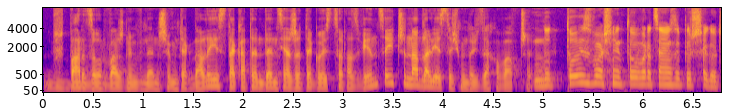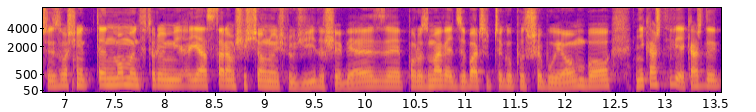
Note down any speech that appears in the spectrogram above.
bardzo odważnym wnętrzem i tak dalej. Jest taka tendencja, że tego jest coraz więcej, czy nadal jesteśmy dość zachowawczy? No to jest właśnie to, wracając do pierwszego, czy jest właśnie ten moment, w którym ja staram się ściągnąć ludzi do siebie, porozmawiać, zobaczyć, czego potrzebują, bo nie każdy wie, każdy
